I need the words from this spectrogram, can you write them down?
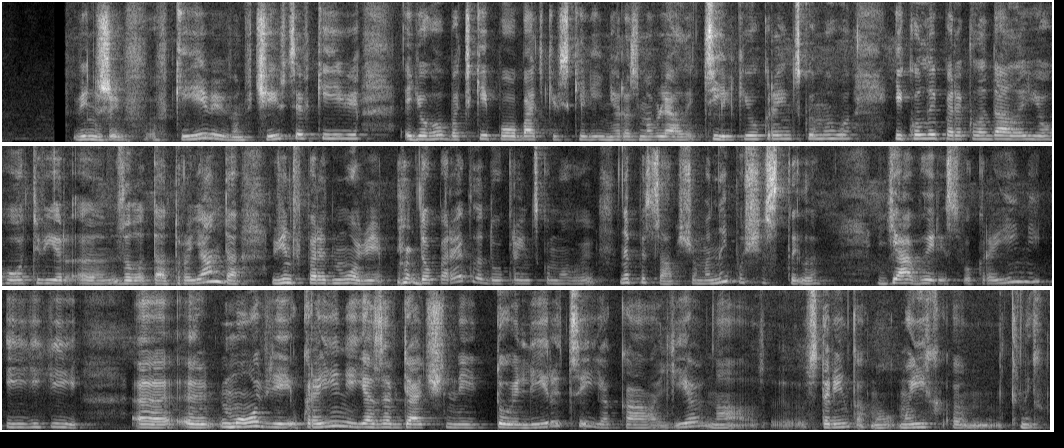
Він жив в Києві, він вчився в Києві. Його батьки по батьківській лінії розмовляли тільки українською мовою. І коли перекладали його твір е, Золота троянда, він в передмові до перекладу українською мовою написав, що мені пощастило. Я виріс в Україні і її мові Україні я завдячний той ліриці, яка є на е, сторінках мо- моїх ем, книг.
